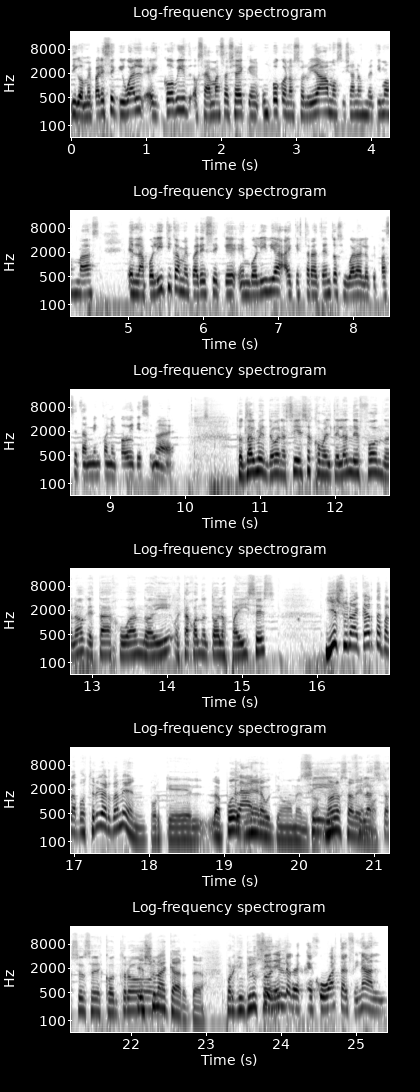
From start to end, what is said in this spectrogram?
Digo, me parece que igual el COVID, o sea, más allá de que un poco nos olvidamos y ya nos metimos más en la política, me parece que en Bolivia hay que estar atentos igual a lo que pase también con el COVID-19. Totalmente, bueno, sí, eso es como el telón de fondo, ¿no? Que está jugando ahí, o está jugando en todos los países. Y es una carta para postergar también, porque la puede Claro. tener a último momento. Sí, no lo Si la sabemos. situación se descontrola. es una carta. Porque incluso. Sí, de hecho que, que jugó hasta el final.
